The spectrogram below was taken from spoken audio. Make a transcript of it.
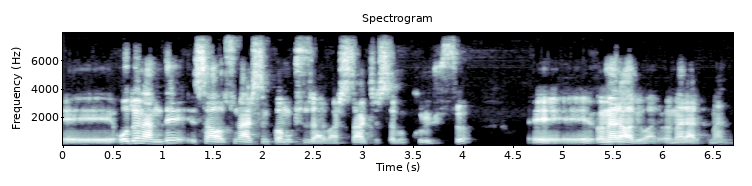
Ee, o dönemde sağ olsun Ersin Pamuksüzer var, Starter Sub'ın kurucusu. Ee, Ömer abi var, Ömer Erkmen.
